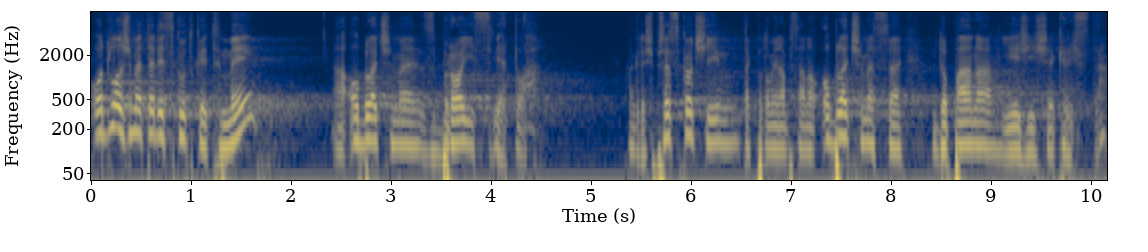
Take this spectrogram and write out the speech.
Odložme tedy skutky tmy a oblečme zbroj světla. A když přeskočím, tak potom je napsáno, oblečme se do Pána Ježíše Krista.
